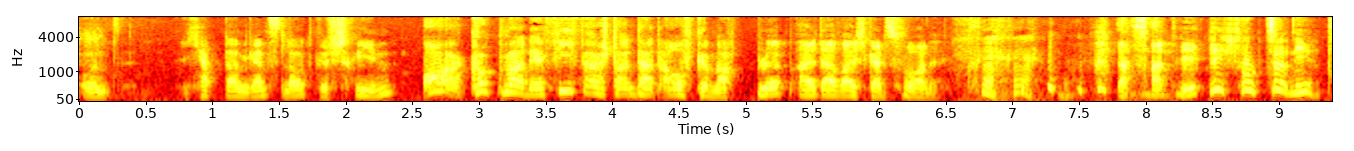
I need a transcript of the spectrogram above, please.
und ich habe dann ganz laut geschrien, oh, guck mal, der FIFA-Stand hat aufgemacht. Blöpp, Alter, war ich ganz vorne. das hat wirklich funktioniert.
